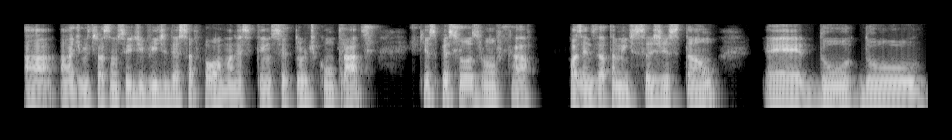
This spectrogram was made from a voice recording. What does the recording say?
a, a administração se divide dessa forma, né? Você tem um setor de contratos que as pessoas vão ficar fazendo exatamente essa gestão é, do, do,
